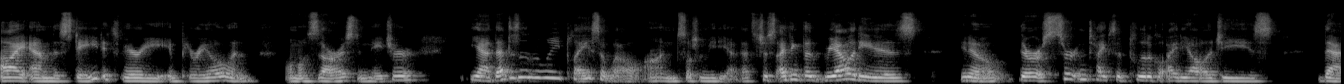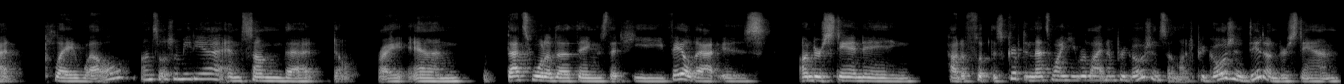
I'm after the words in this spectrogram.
i am the state. It's very imperial and almost czarist in nature. Yeah that doesn't really play so well on social media. That's just i think the reality is you know there are certain types of political ideologies that play well on social media and some that don't right? And that's one of the things that he failed at is understanding how to flip the script. And that's why he relied on Prigozhin so much. Prigozhin did understand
